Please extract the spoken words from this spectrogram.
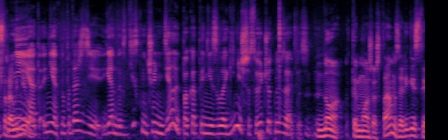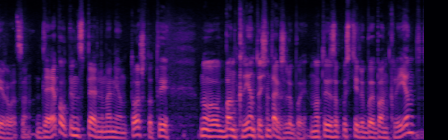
сра- сравнил? Нет, нет, ну подожди, Яндекс Диск ничего не делает, пока ты не залогинишь в свою учетную запись. Но ты можешь там зарегистрироваться. Для Apple принципиальный момент то, что ты Ну, банк-клиент точно так же любой. Но ты запусти любой банк-клиент,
